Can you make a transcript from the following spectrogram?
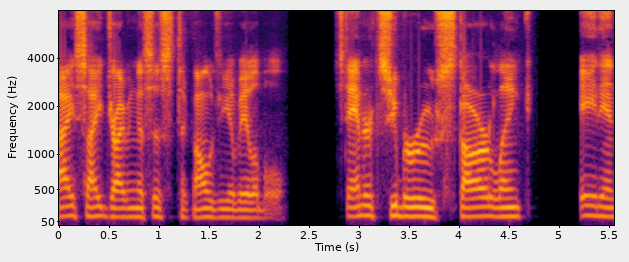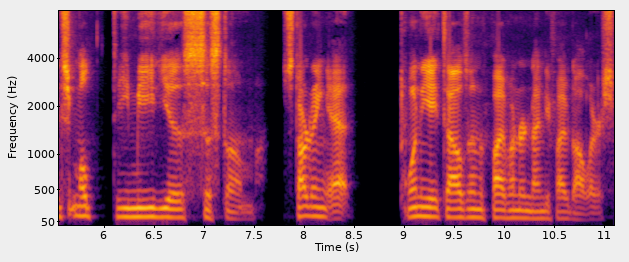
EyeSight driving assist technology available, standard Subaru Starlink 8 inch multimedia system, starting at $28,595.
